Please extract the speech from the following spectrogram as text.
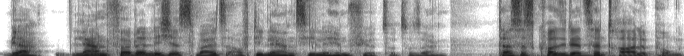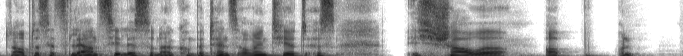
ja lernförderlich ist, weil es auf die Lernziele hinführt sozusagen. Das ist quasi der zentrale Punkt. Ne? Ob das jetzt Lernziel ist oder kompetenzorientiert ist. Ich schaue, ob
